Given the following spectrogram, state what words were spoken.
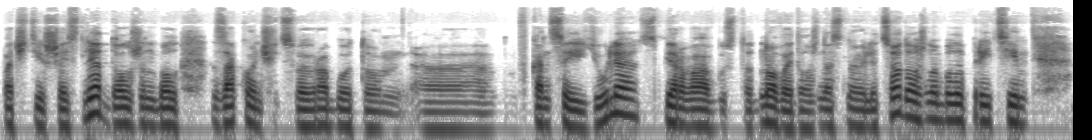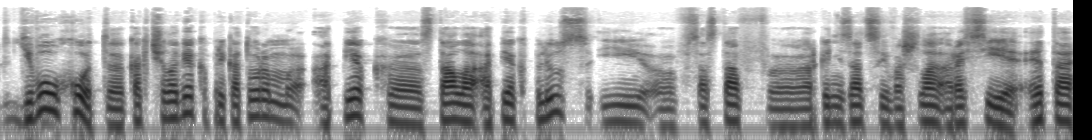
почти 6 лет, должен был закончить свою работу э, в конце июля, с 1 августа новое должностное лицо должно было прийти. Его уход э, как человека, при котором ОПЕК э, стала ОПЕК+, плюс и в состав организации вошла Россия, это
